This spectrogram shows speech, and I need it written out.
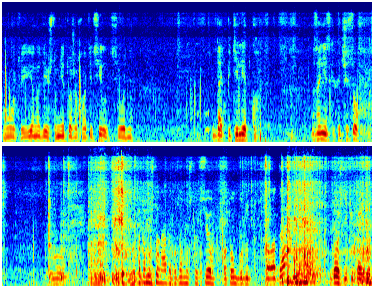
Вот, и я надеюсь, что мне тоже хватит силы сегодня дать пятилетку за несколько часов. Вот. Ну потому что надо, потому что все, потом будут холода и дождики пойдут.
